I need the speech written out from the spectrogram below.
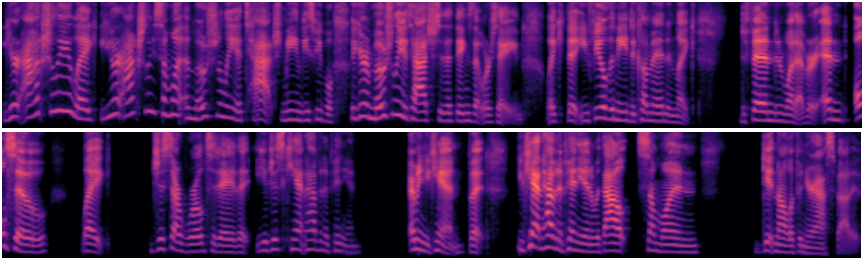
you're actually like you're actually somewhat emotionally attached meaning these people like you're emotionally attached to the things that we're saying like that you feel the need to come in and like defend and whatever. And also like just our world today that you just can't have an opinion. I mean you can but you can't have an opinion without someone getting all up in your ass about it.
